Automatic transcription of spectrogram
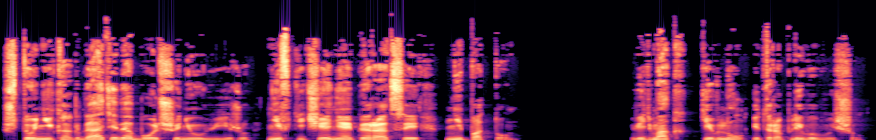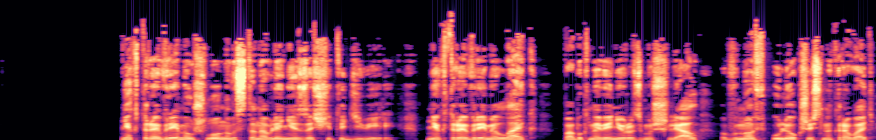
что никогда тебя больше не увижу, ни в течение операции, ни потом. Ведьмак кивнул и торопливо вышел. Некоторое время ушло на восстановление защиты двери. Некоторое время Лайк по обыкновению размышлял, вновь улегшись на кровать,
